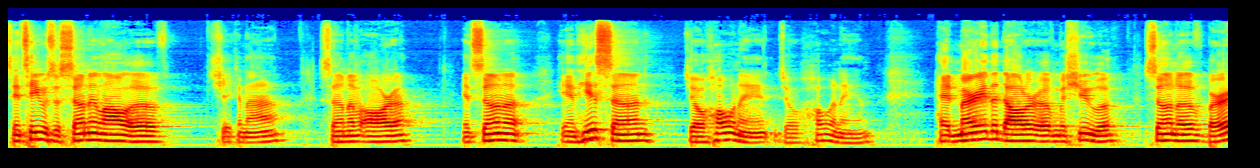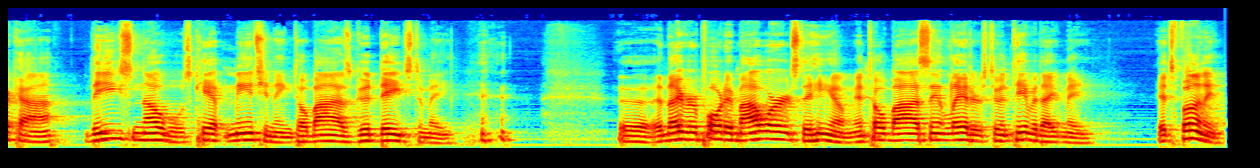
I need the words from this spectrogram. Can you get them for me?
since he was the son in law of Shechaniah, son of Arah, and, son of, and his son Jehohanan, Jehohanan had married the daughter of Meshullam, son of Berechiah. These nobles kept mentioning Tobiah's good deeds to me. uh, and they reported my words to him, and Tobiah sent letters to intimidate me. It's funny.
